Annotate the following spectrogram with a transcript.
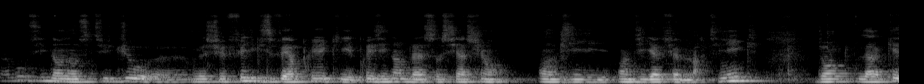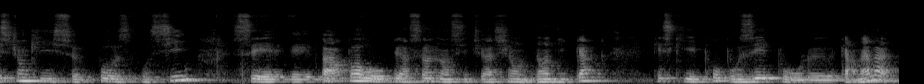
Nous avons aussi dans nos studios euh, M. Félix Verpré, qui est président de l'association Andy, Andy FM Martinique. Donc la question qui se pose aussi, c'est par rapport aux personnes en situation d'handicap, qu'est-ce qui est proposé pour le carnaval?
